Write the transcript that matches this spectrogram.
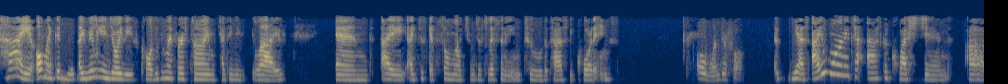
Hi. Oh my goodness. I really enjoy these calls. This is my first time catching you live. And I I just get so much from just listening to the past recordings. Oh, wonderful. Yes, I wanted to ask a question. Uh,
